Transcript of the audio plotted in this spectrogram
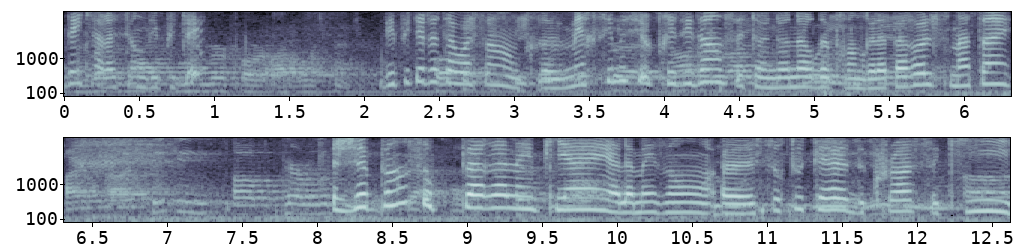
Déclaration de député. Député d'Ottawa-Centre. Merci, Monsieur le Président. C'est un honneur de prendre la parole ce matin. Je pense aux Paralympiens à la maison, euh, surtout Ted Cross, qui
